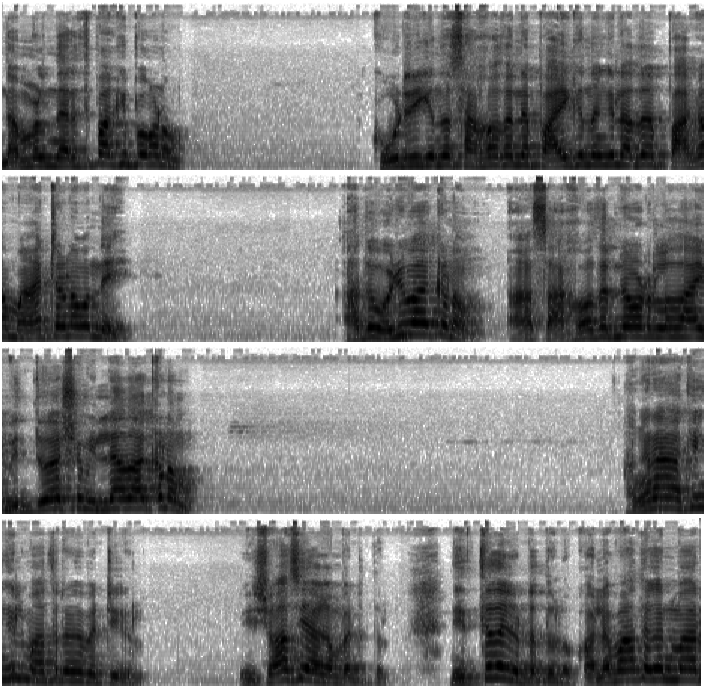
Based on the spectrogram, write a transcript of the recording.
നമ്മൾ നിരത്തിപ്പാക്കി പോകണം. കൂടിയിരിക്കുന്ന സഹോദരനെ പായിക്കുന്നെങ്കിൽ അത് പക മാറ്റണമെന്നേ. അത് ഒഴിവാക്കണം. ആ സഹോദരനോടുള്ളതായ വിദ്വേഷം ഇല്ലാതാക്കണം. അങ്ങനെ ആക്കിയെങ്കിൽ മാത്രമേ പറ്റുകയുള്ളൂ. വിശ്വാസിയാകാൻ പറ്റത്തുള്ളൂ. നിത്യത കിട്ടത്തുള്ളൂ. കൊലപാതകന്മാർ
